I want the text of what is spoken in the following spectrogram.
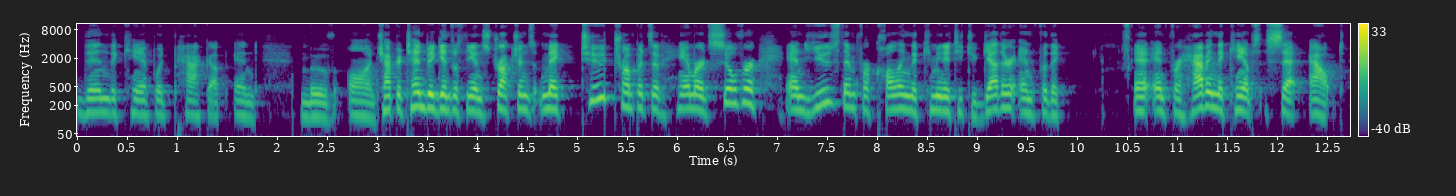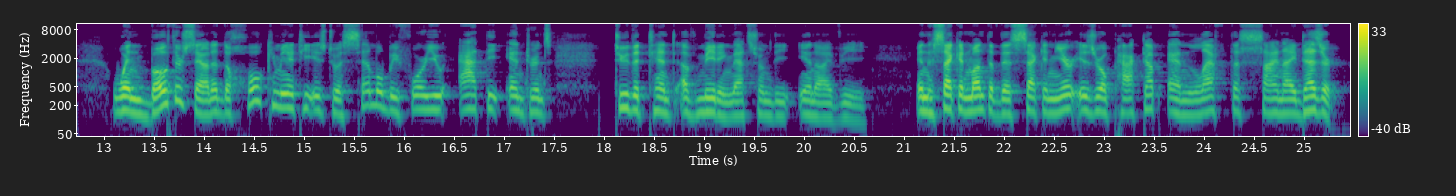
then the camp would pack up and move on. Chapter 10 begins with the instructions make two trumpets of hammered silver and use them for calling the community together and for the and for having the camps set out. When both are sounded, the whole community is to assemble before you at the entrance to the tent of meeting. That's from the NIV. In the second month of this second year, Israel packed up and left the Sinai desert.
